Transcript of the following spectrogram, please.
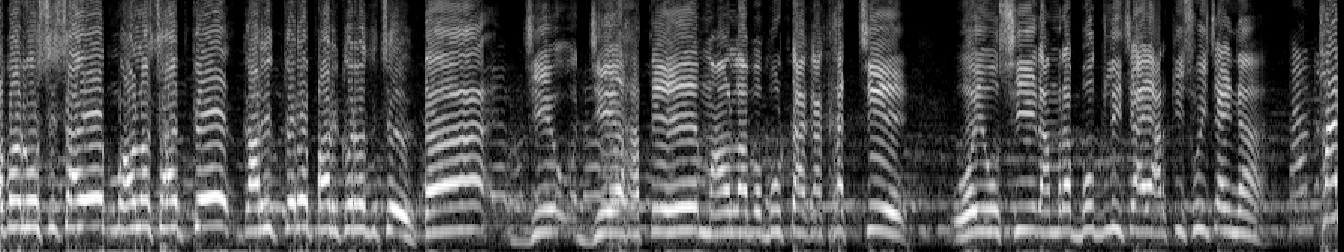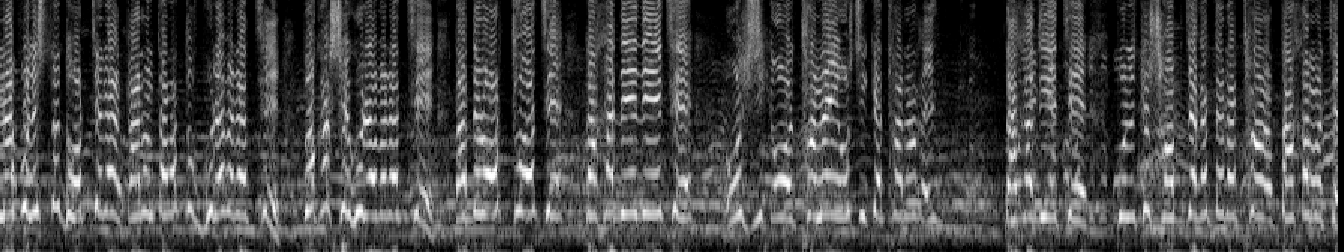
আবার ওসি সাহেব মাওলা সাহেবকে গাড়ি করে পার করে দিচ্ছে। তা যে যে হাতে মাওলা বাবু টাকা খাচ্ছে ওই ওসির আমরা বদলি চাই আর কিছুই চাই না। থানা পুলিশ তো ধরছে না কারণ তারা তো ঘুরে বেড়াচ্ছে প্রকাশ্যে ঘুরে বেড়াচ্ছে তাদের অর্থ আছে টাকা দিয়ে দিয়েছে। ওসি ও থানায় ওসিকে থানা টাকা দিয়েছে পুলিশকে সব জায়গাতে টাকা মারছে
